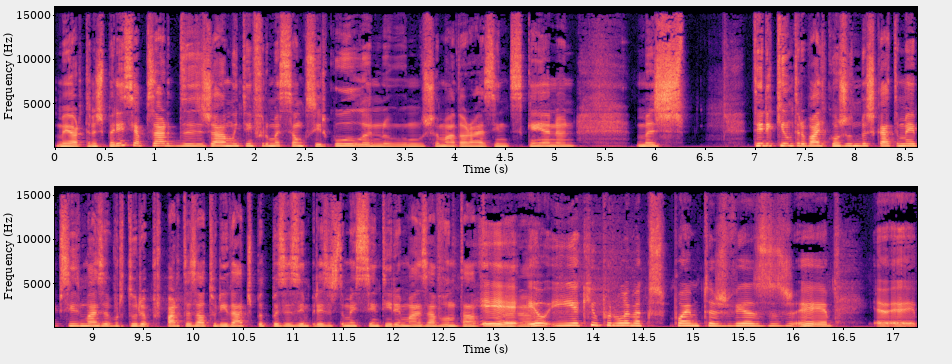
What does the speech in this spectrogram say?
maior transparência, apesar de já há muita informação que circula no, no chamado Horizon Scannon, mas ter aqui um trabalho conjunto, mas cá também é preciso mais abertura por parte das autoridades para depois as empresas também se sentirem mais à vontade. É, para... eu, e aqui o problema que se põe muitas vezes é, é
